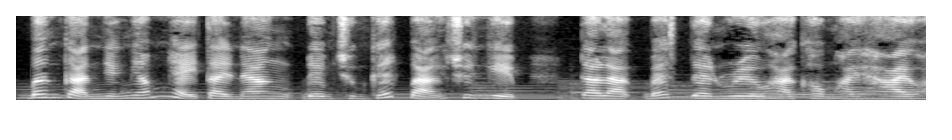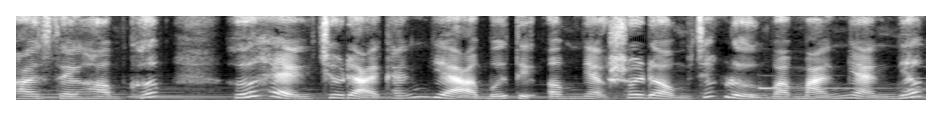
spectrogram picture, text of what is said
Bên cạnh những nhóm nhảy tài năng, đêm chung kết bảng chuyên nghiệp, Đà Lạt Best Dance Reel 2022 Hoa Sen Home Cup hứa hẹn chiêu đãi khán giả bữa tiệc âm nhạc sôi động, chất lượng và mãn nhãn nhất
